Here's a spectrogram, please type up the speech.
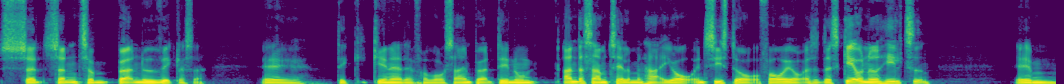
så, sådan som børn udvikler sig. Øh, det kender jeg da fra vores egen børn. Det er nogle andre samtaler, man har i år, end sidste år og forrige år. Altså, der sker jo noget hele tiden. Øhm,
